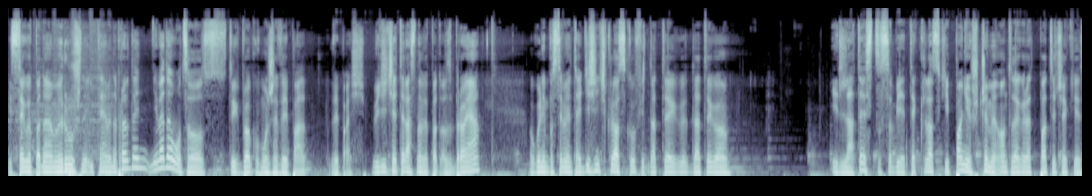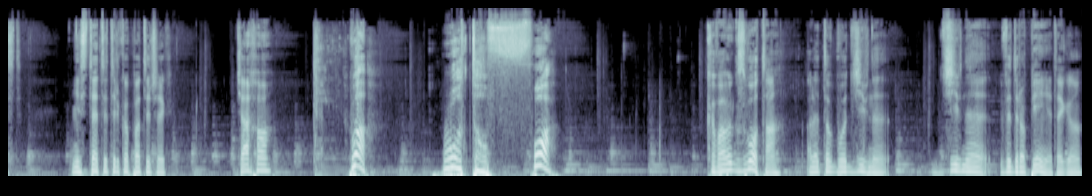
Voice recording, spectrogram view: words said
I z tego wypadają różne itemy. Naprawdę nie wiadomo, co z tych bloków może wypa wypaść. Widzicie, teraz na wypad zbroja. Ogólnie postawiłem tutaj 10 klocków, i dlatego, dlatego... I dla testu sobie te klocki poniszczymy. On to akurat patyczek jest. Niestety tylko patyczek. Ciacho. Ła! What the fuck? Kawałek złota. Ale to było dziwne. Dziwne wydropienie tego.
